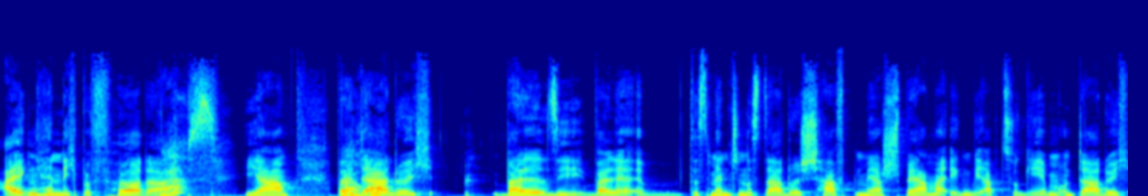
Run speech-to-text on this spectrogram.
eigenhändig befördert. Was? Ja, weil Warum? dadurch, weil sie, weil er, das Männchen es dadurch schafft, mehr Sperma irgendwie abzugeben und dadurch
